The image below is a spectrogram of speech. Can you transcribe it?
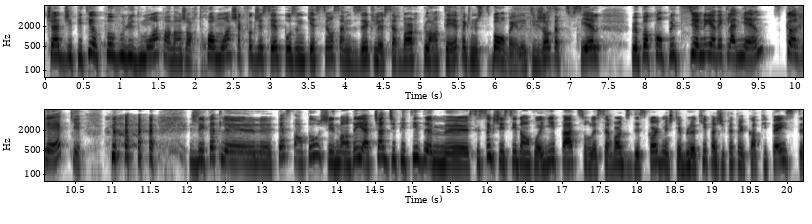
ChatGPT a pas voulu de moi pendant genre trois mois. Chaque fois que j'essayais de poser une question, ça me disait que le serveur plantait. Fait que je me suis dit, bon, ben, l'intelligence artificielle veut pas compétitionner avec la mienne correct. j'ai fait le, test tantôt. J'ai demandé à ChatGPT de me. C'est ça que j'ai essayé d'envoyer, Pat, sur le serveur du Discord, mais j'étais bloqué parce que j'ai fait un copy-paste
